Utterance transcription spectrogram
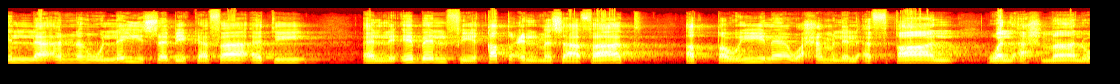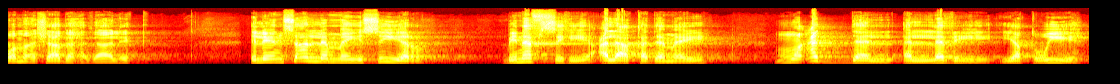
إلا أنه ليس بكفاءة الإبل في قطع المسافات الطويلة وحمل الأثقال والأحمال وما شابه ذلك. الإنسان لما يسير بنفسه على قدميه معدل الذي يطويه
